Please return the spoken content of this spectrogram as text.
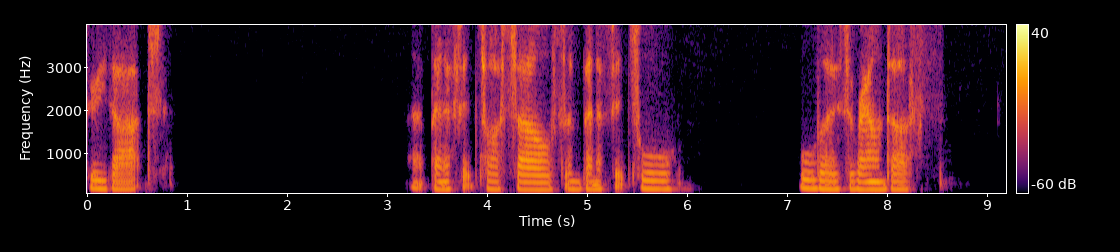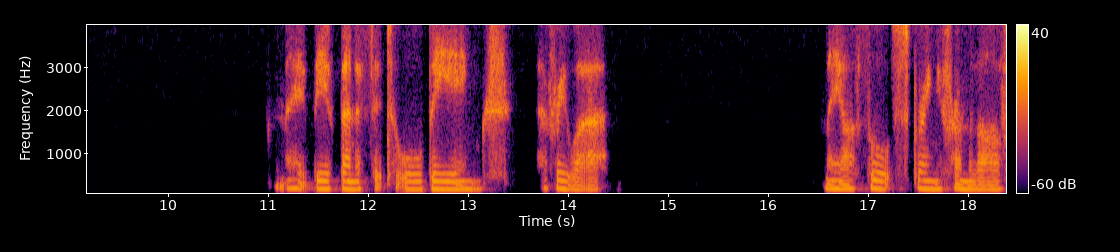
through that that benefits ourselves and benefits all all those around us. May it be of benefit to all beings everywhere. May our thoughts spring from love.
